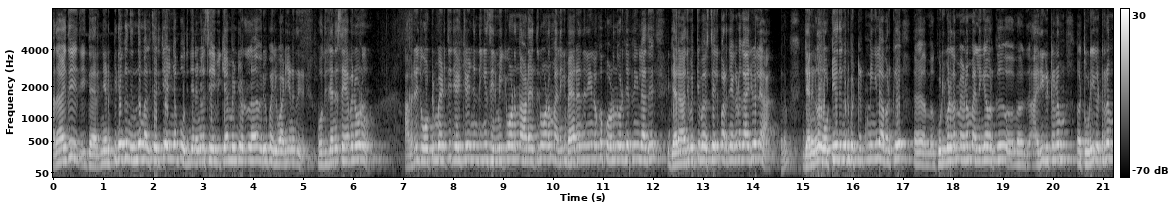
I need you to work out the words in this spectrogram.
അതായത് ഈ തെരഞ്ഞെടുപ്പിനൊക്കെ നിന്ന് മത്സരിച്ച് കഴിഞ്ഞാൽ പൊതുജനങ്ങളെ സേവിക്കാൻ വേണ്ടിയുള്ള ഒരു പരിപാടിയാണിത്. പൊതുജന സേവനമാണ്. അവരുടെ ചോട്ടും മേടിച്ച് ജയിച്ചു കഴിഞ്ഞിട്ടുണ്ടെങ്കിൽ സിനിമയ്ക്ക് പോകണം നാടകത്തിന് പോകണം അല്ലെങ്കിൽ വേറെ എന്തെങ്കിലുമൊക്കെ പോകണം എന്ന് പറഞ്ഞിട്ടുണ്ടെങ്കിൽ അത് ജനാധിപത്യ വ്യവസ്ഥയിൽ പറഞ്ഞേക്കണ കാര്യമല്ല. ജനങ്ങൾ വോട്ട് ചെയ്ത് ഇങ്ങോട്ട് വിട്ടിട്ടുണ്ടെങ്കിൽ അവർക്ക് കുടിവെള്ളം വേണം അല്ലെങ്കിൽ അവർക്ക് അരി കിട്ടണം തുണി കിട്ടണം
